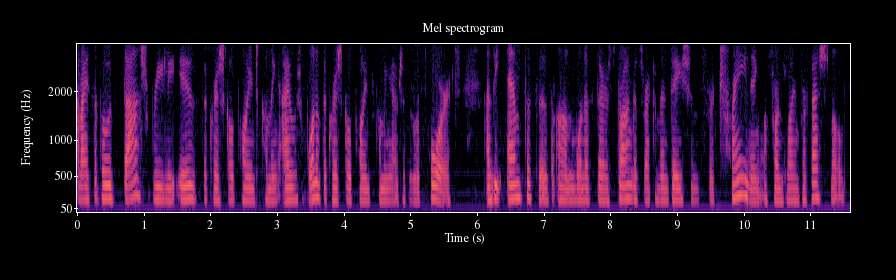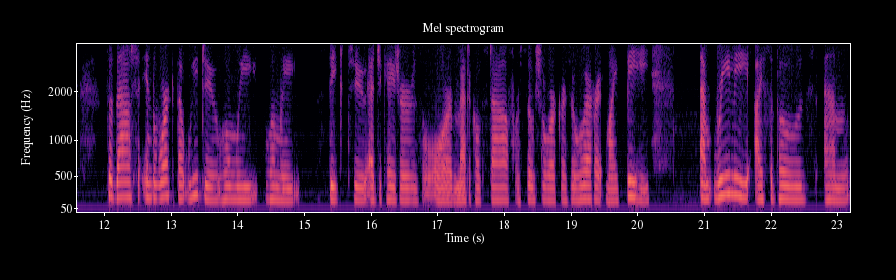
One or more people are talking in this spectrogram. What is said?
And I suppose that really is the critical point coming out, one of the critical points coming out of the report and the emphasis on one of their strongest recommendations for training of frontline professionals. So that in the work that we do when we when we speak to educators or medical staff or social workers or whoever it might be, um, really, I suppose, um,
